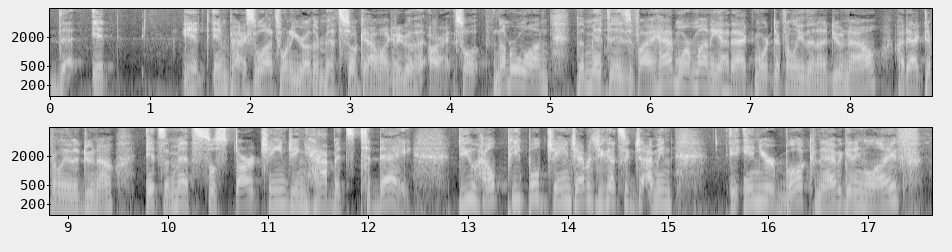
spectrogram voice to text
that it it impacts. Well, that's one of your other myths. Okay, I'm not going to go that. All right. So number one, the myth is if I had more money, I'd act more differently than I do now. I'd act differently than I do now. It's a myth. So start changing habits today. Do you help people change habits? You got suggest. I mean, in your book, navigating life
